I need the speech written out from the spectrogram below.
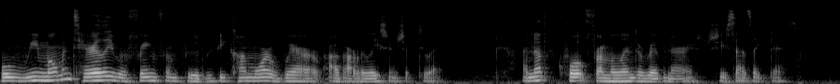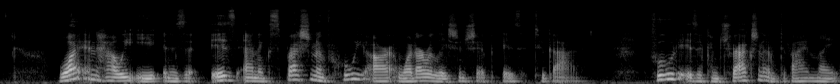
When we momentarily refrain from food, we become more aware of our relationship to it. Another quote from Melinda Ribner, she says like this What and how we eat is, is an expression of who we are and what our relationship is to God. Food is a contraction of divine light,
